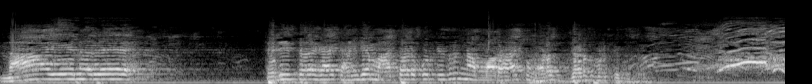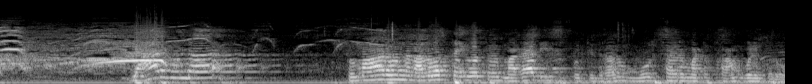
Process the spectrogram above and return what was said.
ನಾ ಏನರೇ ತಲೆ ಕೆಳಗೆ ಹಾಕಿ ಹಂಗೆ ಮಾತಾಡ್ಕೊತಿದ್ರು ನಮ್ಮವ್ರು ಹಾಕಿ ಹೊಡೆದ್ ಜಡ್ದು ಬಿಡ್ತಿದ್ರು. ಯಾರ ಮುಂದ ಸುಮಾರು ಒಂದು ನಲವತ್ತೈವತ್ತು ಮಠಾಧೀಶ ಕೂತಿದ್ರು. ಅದು ಮೂರು ಸಾವಿರ ಮಠದ ಸ್ವಾಮಿಗಳಿದ್ರು.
